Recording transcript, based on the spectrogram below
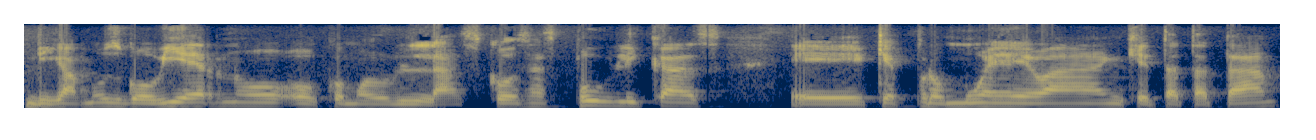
digamos, gobierno o como las cosas públicas eh, que promuevan, que ta, ta, ta.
